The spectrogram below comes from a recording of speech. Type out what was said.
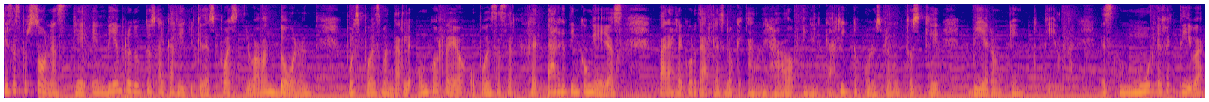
esas personas que envíen productos al carrito y que después lo abandonan, pues puedes mandarle un correo o puedes hacer retargeting con ellas para recordarles lo que han dejado en el carrito o los productos que vieron en tu tienda. Es muy efectiva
